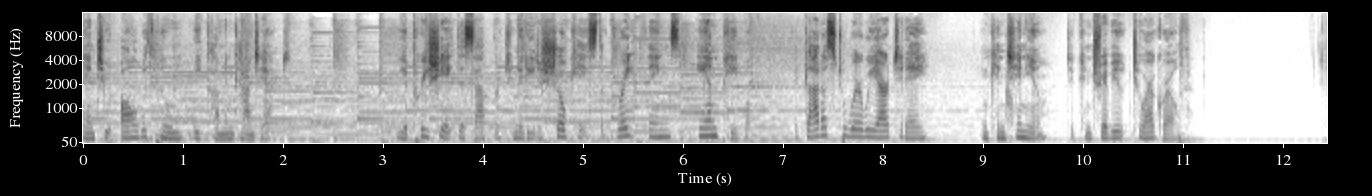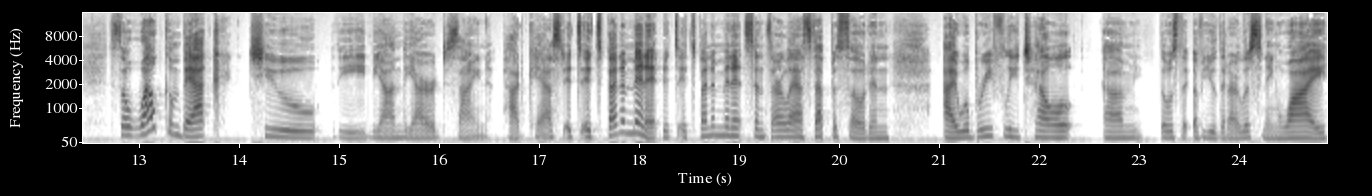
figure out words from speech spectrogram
and to all with whom we come in contact. We appreciate this opportunity to showcase the great things and people that got us to where we are today and continue to contribute to our growth. So, welcome back to the Beyond the Yard Sign podcast. It's it's been a minute. It's it's been a minute since our last episode, and I will briefly tell um, those of you that are listening why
